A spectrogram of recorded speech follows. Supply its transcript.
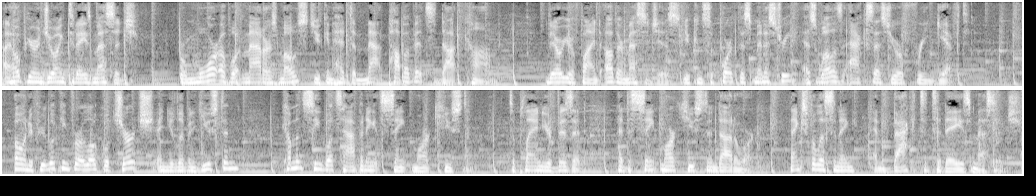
I hope you're enjoying today's message. For more of what matters most, you can head to mattpopovits.com. There you'll find other messages. You can support this ministry as well as access your free gift. Oh, and if you're looking for a local church and you live in Houston, come and see what's happening at St. Mark Houston. To plan your visit, head to stmarkhouston.org. Thanks for listening, and back to today's message.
